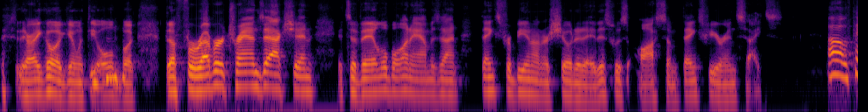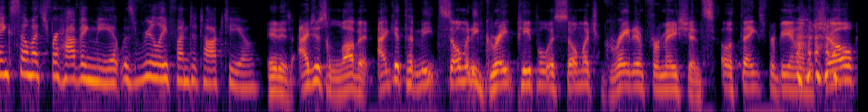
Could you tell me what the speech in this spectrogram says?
there I go again with the old book, The Forever Transaction. It's available on Amazon. Thanks for being on our show today. This was awesome. Thanks for your insights. Oh, thanks so much for having me. It was really fun to talk to you. It is. I just love it. I get to meet so many great people with so much great information. So thanks for being on the show.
